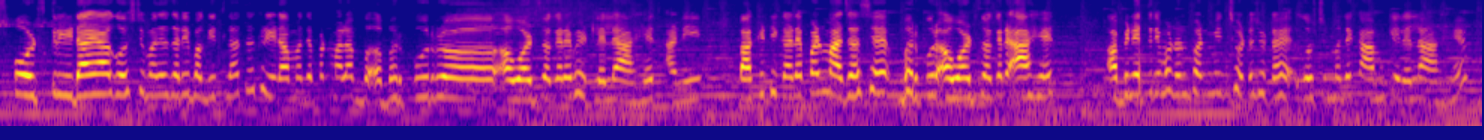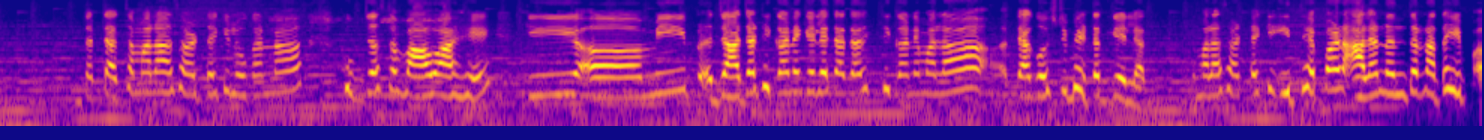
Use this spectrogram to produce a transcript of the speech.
स्पोर्ट्स क्रीडा या गोष्टीमध्ये जरी बघितलं तर क्रीडामध्ये पण मला ब- भरपूर अवॉर्ड्स वगैरे भेटलेले आहेत आणि बाकी ठिकाणी पण माझ्या असे भरपूर अवॉर्ड्स वगैरे आहेत. अभिनेत्री म्हणून पण मी छोट्या छोट्या गोष्टींमध्ये काम केलेलं आहे. तर त्याचं मला असं वाटतं की लोकांना खूप जास्त वाव आहे की मी प्र- ज्या ज्या ठिकाणी गेले त्या त्या ठिकाणी मला त्या गोष्टी भेटत गेल्यात. मला असं वाटतं की इथे पण आल्यानंतर ना आता ही प-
